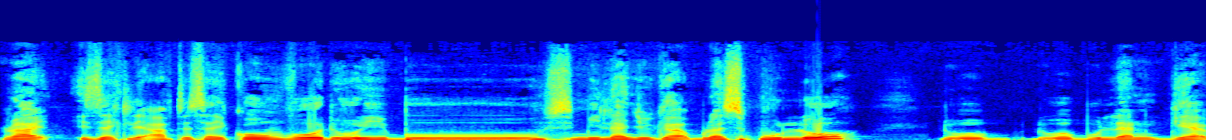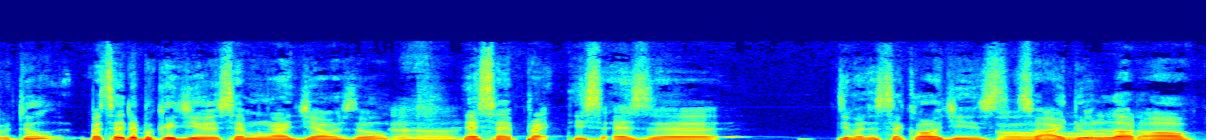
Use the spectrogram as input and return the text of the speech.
Right, exactly after saya convo 2009 juga, bulan 10. Dua, dua bulan gap tu, pasal saya dah bekerja, saya mengajar masa tu. Uh-huh. Dan saya practice as a development psychologist. So I do a Oh. lot of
